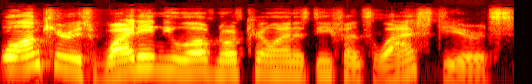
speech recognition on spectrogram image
Well, I'm curious. Why didn't you love North Carolina's defense last year? It's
